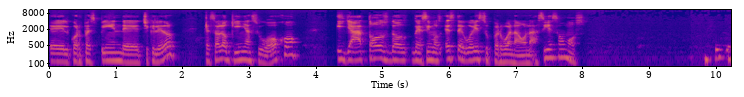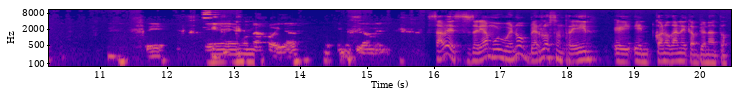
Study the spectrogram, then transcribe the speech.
el cuerpo spin de Chiquilidor, que solo guiña su ojo y ya todos do- decimos, este güey es súper buena onda, así somos. Sí, es una joya, definitivamente. ¿Sabes? Sería muy bueno verlo sonreír eh, en, cuando gane el campeonato.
